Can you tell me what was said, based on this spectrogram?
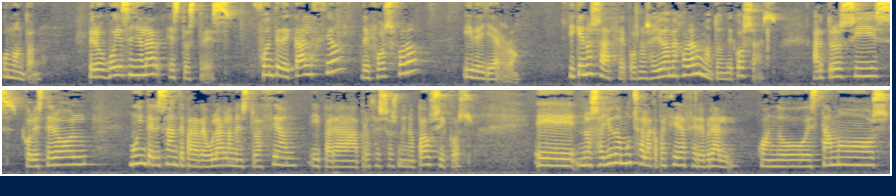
un montón. Pero voy a señalar estos tres. Fuente de calcio, de fósforo y de hierro. ¿Y qué nos hace? Pues nos ayuda a mejorar un montón de cosas. Artrosis, colesterol, muy interesante para regular la menstruación y para procesos menopáusicos. Eh, nos ayuda mucho a la capacidad cerebral. Cuando estamos,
